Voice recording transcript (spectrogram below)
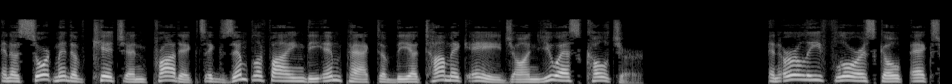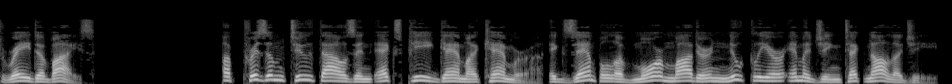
An assortment of kitsch and products exemplifying the impact of the atomic age on U.S. culture. An early fluoroscope X-ray device, a Prism 2000 XP gamma camera example of more modern nuclear imaging technology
